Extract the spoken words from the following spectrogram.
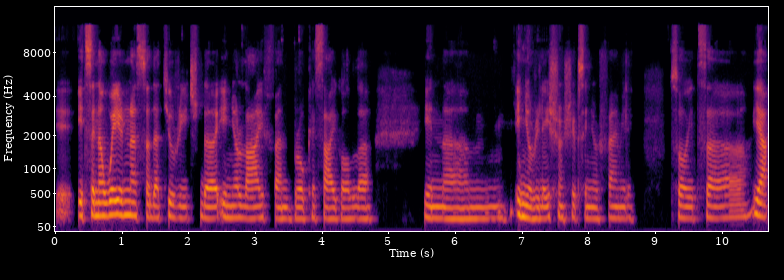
it's an awareness that you reached uh, in your life and broke a cycle uh, in um, in your relationships in your family. So it's uh, yeah,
